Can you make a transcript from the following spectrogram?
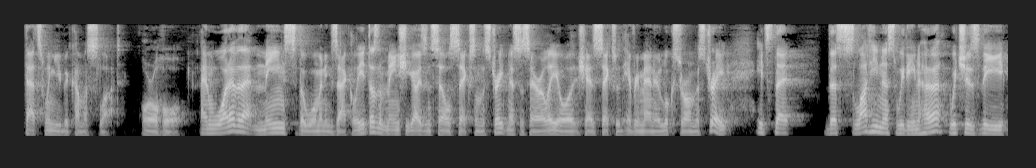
that's when you become a slut or a whore. And whatever that means to the woman exactly, it doesn't mean she goes and sells sex on the street necessarily or she has sex with every man who looks at her on the street. It's that the sluttiness within her, which is the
